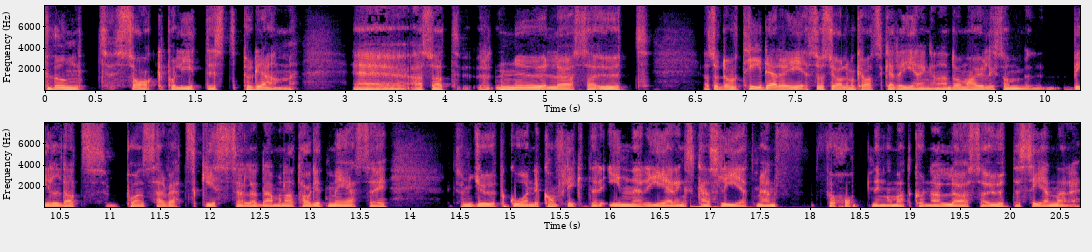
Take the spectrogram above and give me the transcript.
tungt sakpolitiskt program. Eh, alltså att nu lösa ut Alltså de tidigare socialdemokratiska regeringarna, de har ju liksom bildats på en servettskiss eller där man har tagit med sig liksom djupgående konflikter in i regeringskansliet med en förhoppning om att kunna lösa ut det senare.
